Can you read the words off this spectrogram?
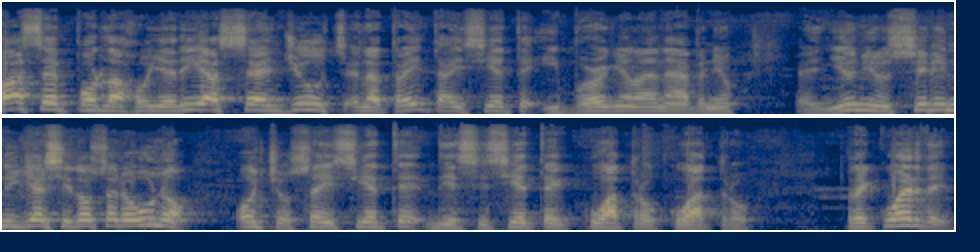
Pase por la joyería St. Jude's en la 37 y Bergenland Avenue en Union City, New Jersey, 201-867-1744. Recuerden,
